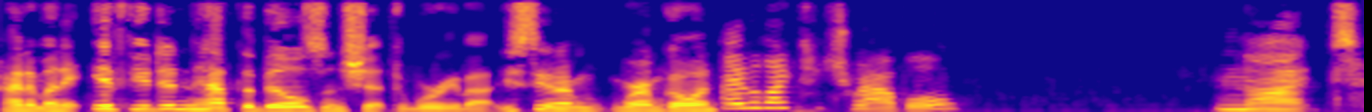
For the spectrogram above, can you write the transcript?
kind of money if you didn't have the bills and shit to worry about. You see what I'm, where I'm going? I would like to travel. Not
